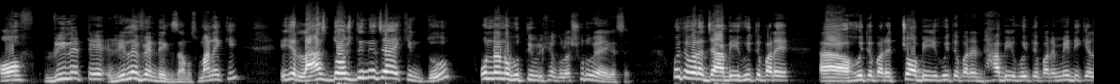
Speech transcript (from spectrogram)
অফ রিলেটে রিলেভেন্ট এক্সামস মানে কি? এই যে লাস্ট দশ দিনে যায় কিন্তু অন্যান্য ভর্তি পরীক্ষাগুলো শুরু হয়ে গেছে। হইতে পারে জাবি, হইতে পারে হইতে পারে চবি, হইতে পারে ঢাবি, হইতে পারে মেডিকেল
